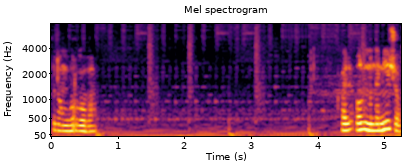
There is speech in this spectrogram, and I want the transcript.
Şuradan vur baba. Kale, oğlum bunlar niye çok?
